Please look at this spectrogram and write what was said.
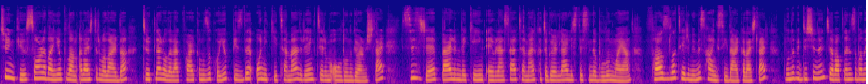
Çünkü sonradan yapılan araştırmalarda Türkler olarak farkımızı koyup bizde 12 temel renk terimi olduğunu görmüşler. Sizce Berlin ve Kay'in evrensel temel kategoriler listesinde bulunmayan fazla terimimiz hangisiydi arkadaşlar? Bunu bir düşünün. Cevaplarınızı bana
